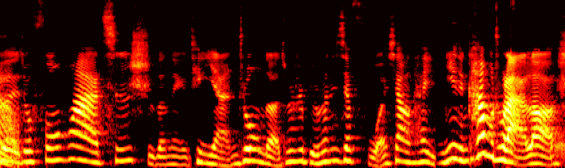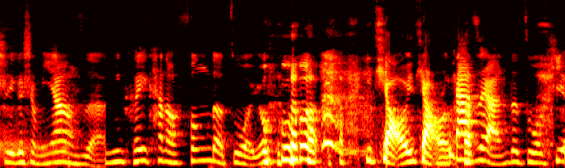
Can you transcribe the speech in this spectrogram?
对，就风化侵蚀的那个挺严重的。就是比如说那些佛像，它已你已经看不出来了是一个什么样子，你可以看到风的作用，一条一条的，大自然的作品。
